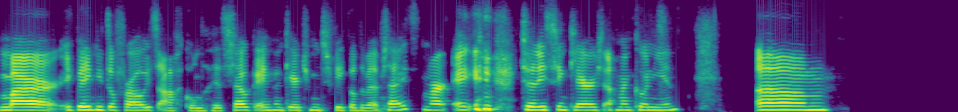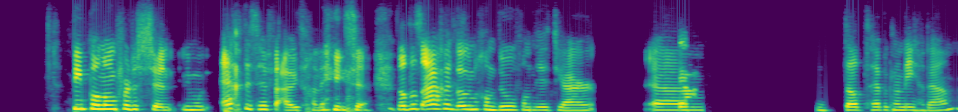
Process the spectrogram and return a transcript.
Maar ik weet niet of er al iets aangekondigd is. Zou ik even een keertje moeten spieken op de website. Maar hey, Cherry Sinclair is echt mijn koningin. Um, People Long for the Sun. Die moet ik echt eens even uit gaan lezen. Dat was eigenlijk ook nog een doel van dit jaar. Um, Dat heb ik nog niet gedaan.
